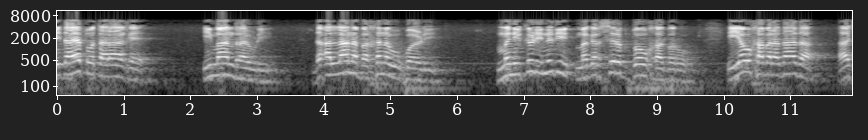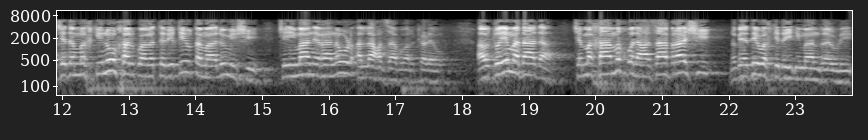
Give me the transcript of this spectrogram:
هدایت و تراغه ایمان راوړي د الله نه بخنه وغواړي منی کړي نه دي مګر صرف دوو خبرو یو خبره دا ده چې د مخکینو خلکو هغه طریقې او ته معلوم شي چې ایمان رانوړ الله عذاب ورکړو او دویمه دا ده چې مخامخ ول عذاب راشي نو به دې وخت کې د ایمان راوړي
